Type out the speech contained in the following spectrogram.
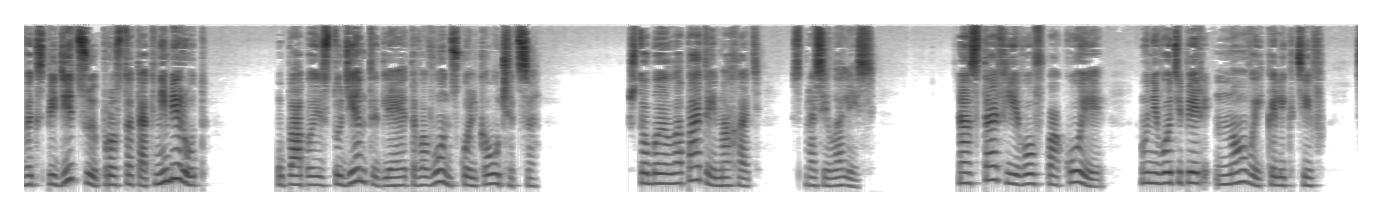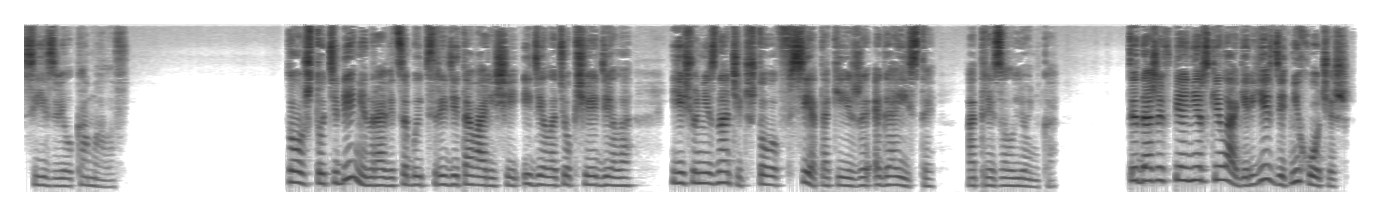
«В экспедицию просто так не берут. У папы и студенты для этого вон сколько учатся». «Чтобы лопатой махать?» — спросил Олесь. «Оставь его в покое, у него теперь новый коллектив», — съязвил Камалов. «То, что тебе не нравится быть среди товарищей и делать общее дело, еще не значит, что все такие же эгоисты», — отрезал Ленька. «Ты даже в пионерский лагерь ездить не хочешь».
